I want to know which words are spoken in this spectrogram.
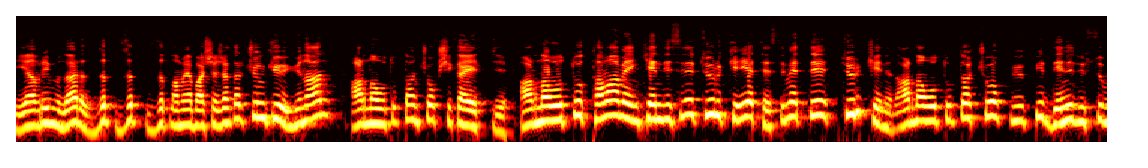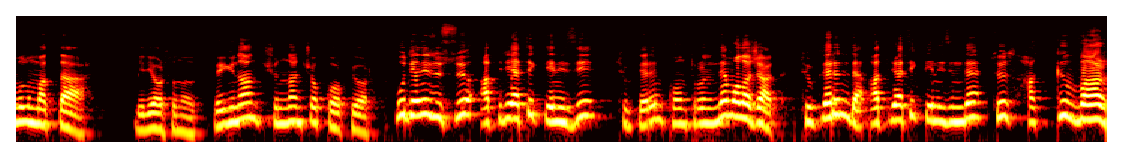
Yavrimular zıp zıp zıplamaya başlayacaklar. Çünkü Yunan Arnavutluk'tan çok şikayetçi. Arnavutluk tamamen kendisini Türkiye'ye teslim etti. Türkiye'nin Arnavutluk'ta çok büyük bir deniz üssü bulunmakta biliyorsunuz. Ve Yunan şundan çok korkuyor. Bu deniz üssü Adriyatik Denizi Türklerin kontrolünde mi olacak? Türklerin de Adriyatik Denizi'nde söz hakkı var.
